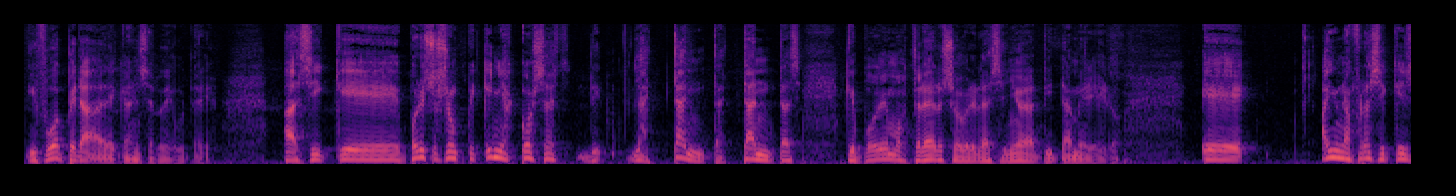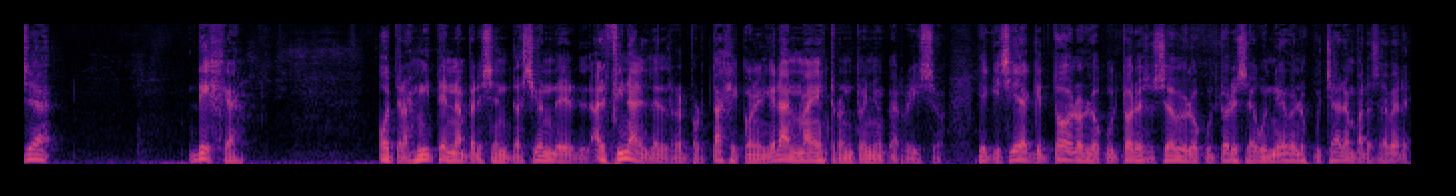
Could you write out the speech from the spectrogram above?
y fue operada de cáncer de útero. Así que por eso son pequeñas cosas de las tantas, tantas que podemos traer sobre la señora Tita Merero. Eh, hay una frase que ella deja o transmite en la presentación del, al final del reportaje con el gran maestro Antonio Carrizo, que quisiera que todos los locutores o pseudo-locutores algún día me lo escucharan para saber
